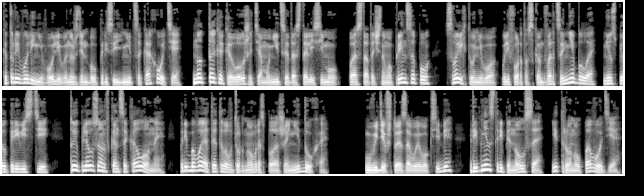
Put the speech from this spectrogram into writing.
который волей-неволей вынужден был присоединиться к охоте, но так как и лошадь амуниция достались ему по остаточному принципу, своих-то у него в Лефортовском дворце не было, не успел перевести, то и плелся он в конце колонны, пребывая от этого в дурном расположении духа. Увидев, что я зову его к себе, Репнин стрепенулся и тронул поводья.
